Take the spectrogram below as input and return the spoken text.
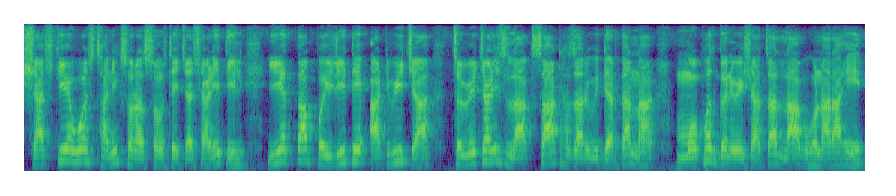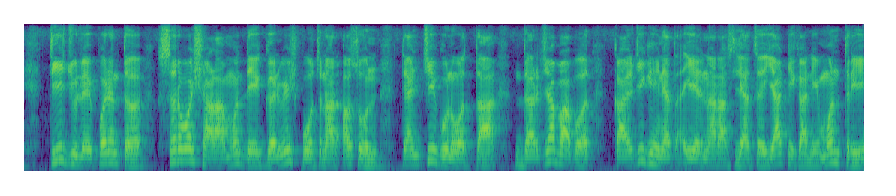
शासकीय व स्थानिक स्वराज संस्थेच्या शाळेतील इयत्ता पहिली ते आठवीच्या चव्वेचाळीस लाख साठ हजार विद्यार्थ्यांना मोफत गणवेशाचा लाभ होणार आहे. तीस जुलैपर्यंत सर्व शाळांमध्ये गणवेश पोहोचणार असून त्यांची गुणवत्ता दर्जाबाबत काळजी घेण्यात येणार असल्याचं या ठिकाणी मंत्री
